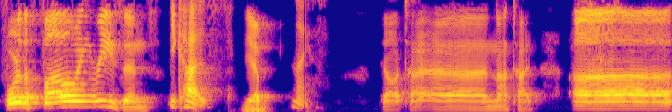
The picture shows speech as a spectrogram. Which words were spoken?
For the following reasons. Because. Yep. Nice. Y'all ti- uh, not tied. Uh,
